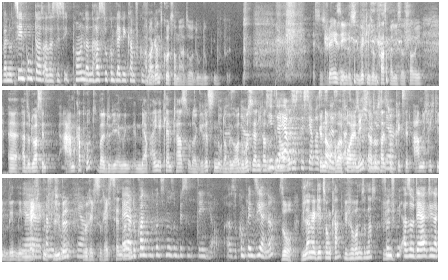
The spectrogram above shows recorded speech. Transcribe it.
Wenn du zehn Punkte hast, also es ist Ippon, dann hast du komplett den Kampf gewonnen. Aber ganz kurz nochmal, so, du, du, es ist, Crazy. Es ist wirklich unfassbar, Lisa, sorry. Äh, also du hast den Arm kaputt, weil du dir irgendwie einen Nerv eingeklemmt hast oder gerissen oder Gerissen, du ja. wusstest ja nicht, was es Hinterher genau ist. wusste ich ja, was genau, es ist. aber Also vorher ich nicht. Also das heißt, ja. du kriegst den Arm nicht richtig, den, den Ja, rechten Flügel, ja. du bist Rechtshänder. ja, ja, du konntest, nur so ein bisschen den hier auch, also kompensieren, ne? so, wie lange geht so ein Kampf? Wie viele Runden sind das? Fünf, also der, dieser,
